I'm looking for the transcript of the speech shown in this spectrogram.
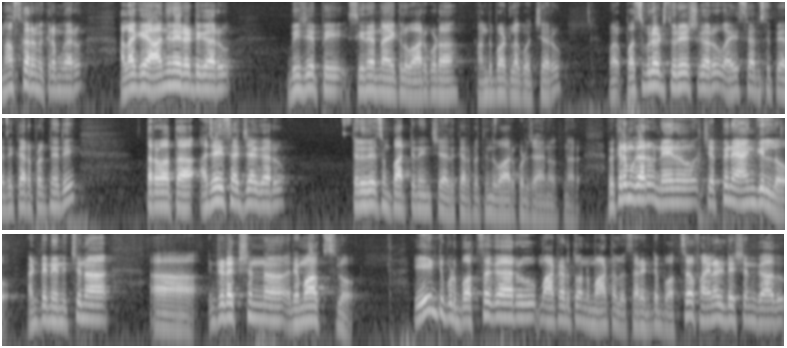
నమస్కారం విక్రమ్ గారు. అలాగే ఆంజనేయ రెడ్డి గారు బీజేపీ సీనియర్ నాయకులు వారు కూడా అందుబాటులోకి వచ్చారు. పసుపులేటి సురేష్ గారు వైఎస్ఆర్సీపీ అధికార ప్రతినిధి. తర్వాత అజయ్ సజ్జా గారు తెలుగుదేశం పార్టీ నుంచి అధికార ప్రతినిధి వారు కూడా జాయిన్ అవుతున్నారు. విక్రమ్ గారు నేను చెప్పిన యాంగిల్లో అంటే నేను ఇచ్చిన ఇంట్రడక్షన్ రిమార్క్స్లో ఏంటి ఇప్పుడు బొత్స గారు మాట్లాడుతున్న మాటలు? సరే అంటే బొత్స ఫైనల్ డెసిషన్ కాదు.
